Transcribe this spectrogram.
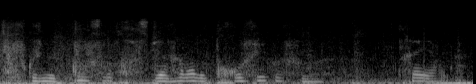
Faut que je me concentre, parce qu'il y a vraiment des trophées quoi. Faut... Très hard.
